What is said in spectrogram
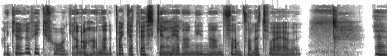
han kanske fick frågan och han hade packat väskan redan innan samtalet var över. Eh,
